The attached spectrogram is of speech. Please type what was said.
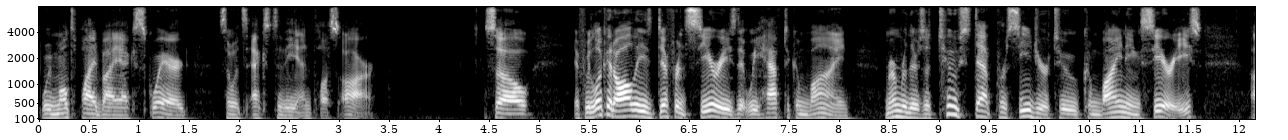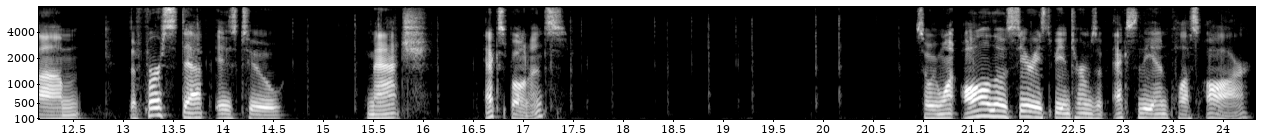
but we multiplied by x squared, so it's x to the n plus r. So if we look at all these different series that we have to combine, remember there's a two-step procedure to combining series. Um, the first step is to match exponents. So we want all those series to be in terms of x to the n plus r.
